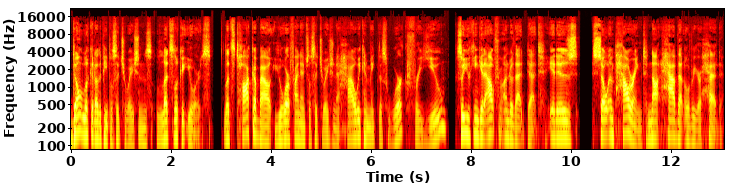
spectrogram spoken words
Don't look at other people's situations. Let's look at yours. Let's talk about your financial situation and how we can make this work for you so you can get out from under that debt. It is so empowering to not have that over your head.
